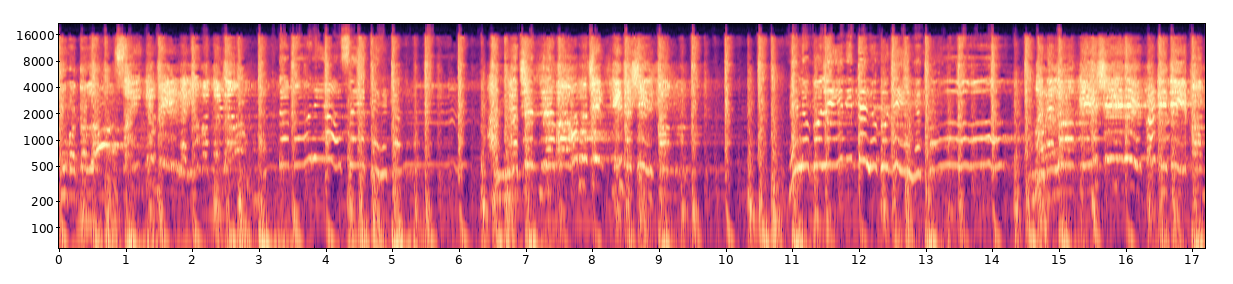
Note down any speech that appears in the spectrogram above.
యువగలం. అన్న చంద్రబాబు చెక్కిన శిల్పం వెలుగులేని తెలుగు నేలకు. మనలోకి రేపటి దీపం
